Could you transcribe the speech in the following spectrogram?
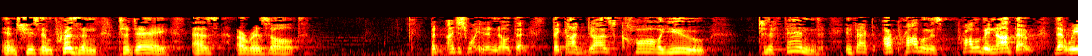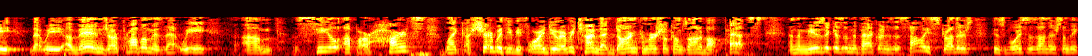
and she's in prison today as a result. But I just want you to note that, that God does call you to defend. In fact, our problem is probably not that, that, we, that we avenge. Our problem is that we um, seal up our hearts. Like I shared with you before I do, every time that darn commercial comes on about pets, and the music is in the background. Is it Sally Struthers whose voice is on there or something?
